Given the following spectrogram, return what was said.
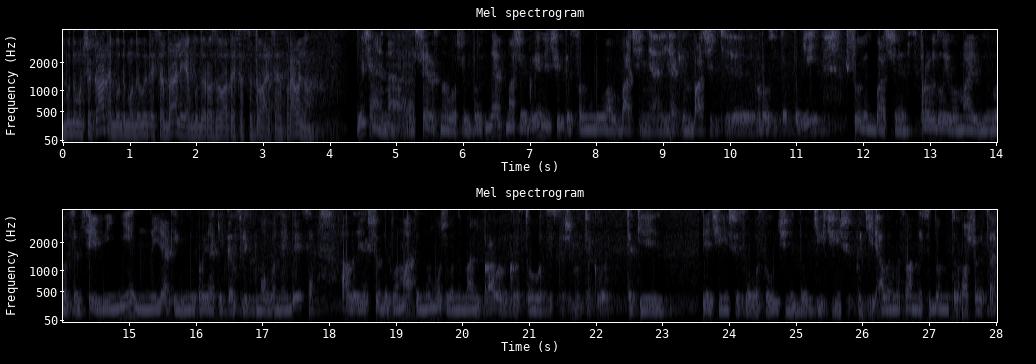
будемо чекати, будемо дивитися далі, як буде розвиватися ситуація. Правильно? Звичайно, ще раз наголошую, президент нашої країни чітко сформулював бачення, як він бачить е, розвиток подій, що він бачить справедливо має відбуватися в цій війні. Ніякий ні про який конфлікт мова не йдеться. Але якщо дипломати, ну може вони мають право використовувати, скажімо так, такі. Є чи інші слова сполучені до тих чи інших подій, але ми з вами свідомі того, що це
